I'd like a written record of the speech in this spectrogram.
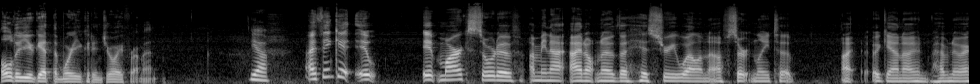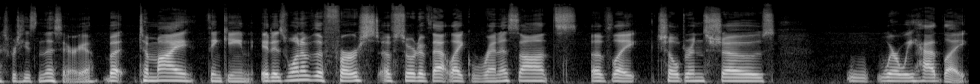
older you get the more you could enjoy from it. Yeah, I think it it, it marks sort of. I mean, I, I don't know the history well enough, certainly to. I, again, I have no expertise in this area, but to my thinking, it is one of the first of sort of that like renaissance of like children's shows where we had like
